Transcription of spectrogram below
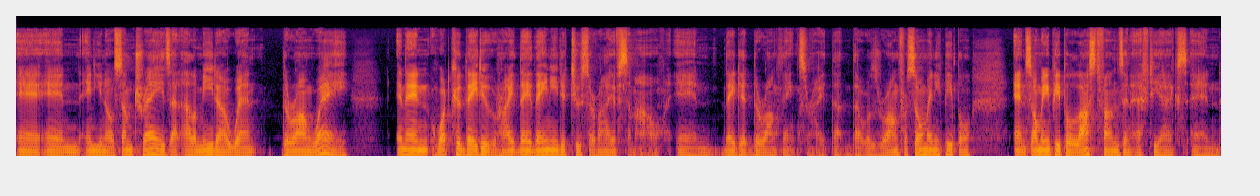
and, and, and you know, some trades at Alameda went the wrong way and then what could they do right? They they needed to survive somehow and they did the wrong things right? That that was wrong for so many people and so many people lost funds in FTX and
